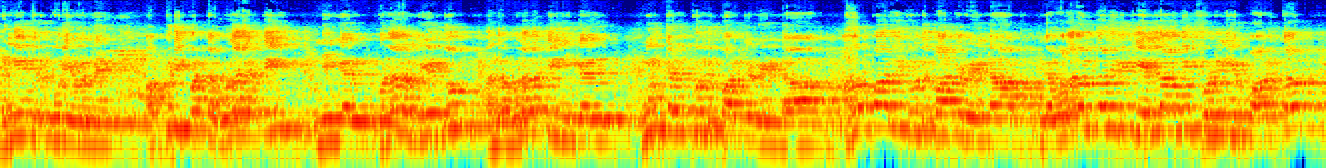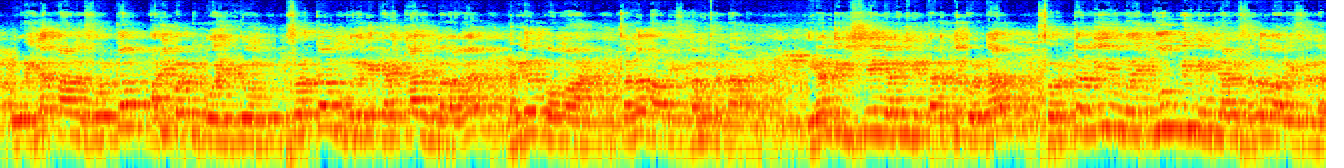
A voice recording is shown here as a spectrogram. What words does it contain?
கண்ணியத்திற்குரியவர்களே அப்படிப்பட்ட உலகத்தை நீங்கள் உலகம் வேண்டும். அந்த உலகத்தை நீங்கள் முன்கண் கொண்டு பார்க்க வேண்டாம். அகப்பார்வை கொண்டு பார்க்க வேண்டாம். இந்த உலகம் தான் இதுக்கு எல்லாமே சொல்லி நீங்க பார்த்தால் ஒரு இலக்கான சொர்க்கம் அடிபட்டு போய்விடும். சொர்க்கம் உங்களுக்கு கிடைக்காது என்பதாக நபிகள் கோமான் சல்லல்லாஹு சொன்னாங்க இரண்டு விஷயங்களை நீங்கள் தடுத்து கொண்டால் சொர்க்கமே உங்களை கூப்பிடும் என்கிறார்கள் ஸல்லல்லாஹு அலைஹி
